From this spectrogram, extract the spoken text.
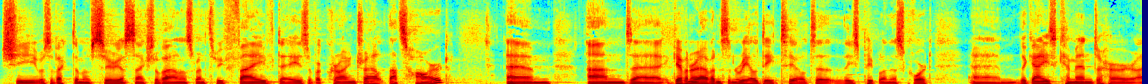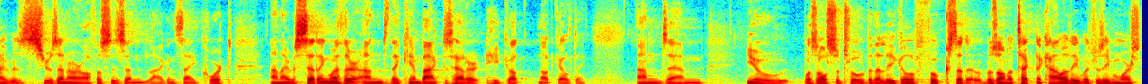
She was a victim of serious sexual violence, went through five days of a crown trial. That's hard. Um, and uh, given her evidence in real detail to these people in this court, um, the guys came in to her. I was, she was in our offices in Laganside Court, and I was sitting with her, and they came back to tell her he got not guilty. And um, you know, was also told by the legal folks that it was on a technicality, which was even worse.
